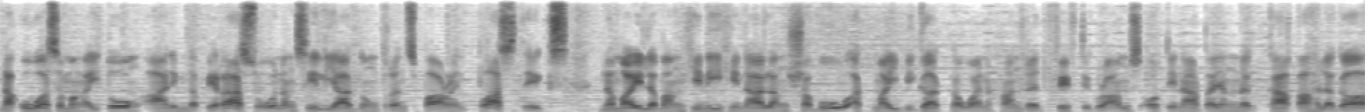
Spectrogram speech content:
Nakuha sa mga ito ang anim na piraso ng silyadong transparent plastics na may lamang hinihinalang shabu at may bigat na 150 grams o tinatayang nagkakahalaga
